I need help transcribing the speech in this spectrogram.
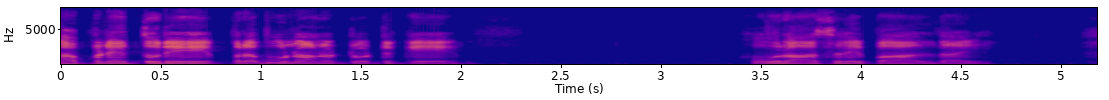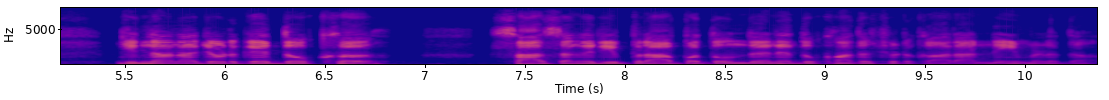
ਆਪਣੇ ਧੁਰੇ ਪ੍ਰਭੂ ਨਾਲੋਂ ਟੁੱਟ ਕੇ ਹੋਰ ਆਸਰੇ ਭਾਲਦਾ ਏ। ਜਿਨ੍ਹਾਂ ਨਾਲ ਜੁੜ ਕੇ ਦੁੱਖ ਸਾਧ ਸੰਗਤ ਜੀ ਪ੍ਰਾਪਤ ਹੁੰਦੇ ਨੇ, ਦੁੱਖਾਂ ਤੋਂ ਛੁਟਕਾਰਾ ਨਹੀਂ ਮਿਲਦਾ।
